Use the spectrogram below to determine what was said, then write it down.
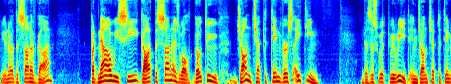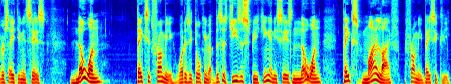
you know, the Son of God. But now we see God the Son as well. Go to John chapter 10, verse 18. This is what we read in John chapter 10, verse 18. It says, No one takes it from me. What is he talking about? This is Jesus speaking, and he says, No one takes my life from me, basically.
